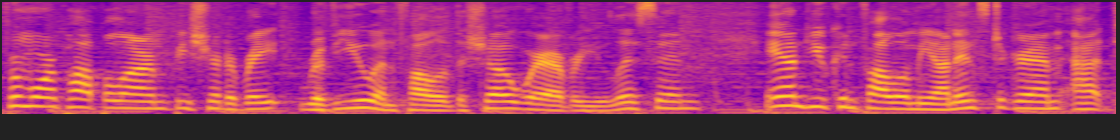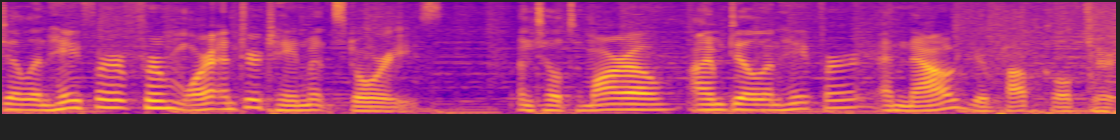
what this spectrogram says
For more Pop Alarm, be sure to rate, review, and follow the show wherever you listen. And you can follow me on Instagram at Dylan Hafer for more entertainment stories. Until tomorrow, I'm Dylan Hafer, and now your pop culture.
